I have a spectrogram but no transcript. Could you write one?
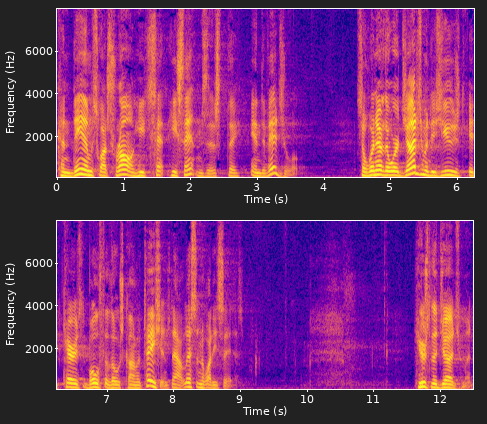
condemns what's wrong, he, he sentences the individual. So whenever the word judgment is used, it carries both of those connotations. Now, listen to what he says. Here's the judgment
